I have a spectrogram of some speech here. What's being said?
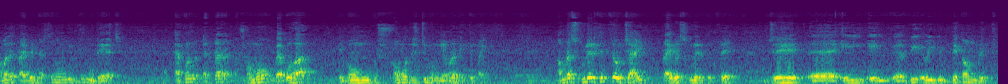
আমাদের প্রাইভেট নার্সিংহোমগুলি থেকে উঠে গেছে। এখন একটা সম ব্যবহার এবং সম দৃষ্টিভঙ্গি আমরা দেখতে পাই। আমরা স্কুলের ক্ষেত্রেও চাই প্রাইভেট স্কুলের ক্ষেত্রে, যে এই এই বেতন বৃদ্ধি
